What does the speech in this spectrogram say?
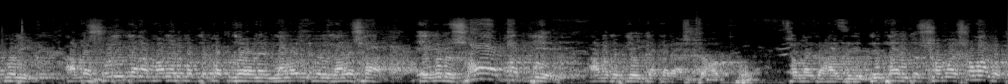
করি মনের মধ্যে কত ধরনের এগুলো সব দিয়ে আমাদেরকে এই কাতারে আসতে হবে। তো হাজির নির্ধারিত সময় সমাগত।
